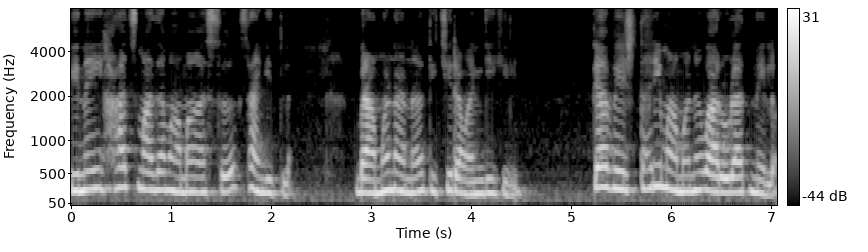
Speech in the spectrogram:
तिनेही हाच माझा मामा असं सांगितलं. ब्राह्मणानं तिची रवानगी केली. त्या वेशधारी मामानं वारुळात नेलं.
